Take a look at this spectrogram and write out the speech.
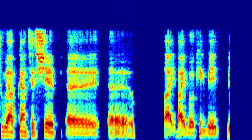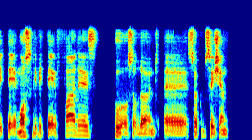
through apprenticeship uh, uh, by by working with with their mostly with their fathers, who also learned uh, circumcision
